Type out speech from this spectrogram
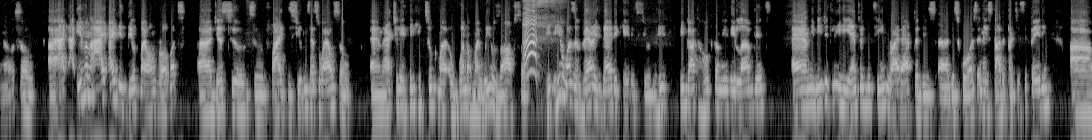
You know, so I, I, even I, I did build my own robots uh, just to to fight the students as well. So and actually I think he took my one of my wheels off. So he, he was a very dedicated student. He he got hooked on it. He loved it and immediately he entered the team right after this uh, this course, and he started participating. Uh,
